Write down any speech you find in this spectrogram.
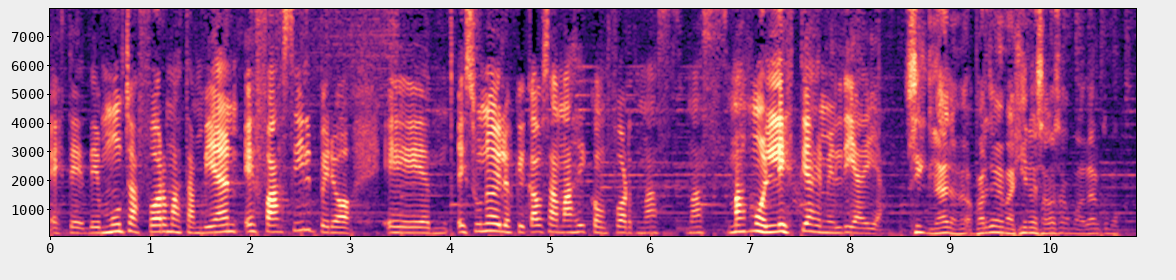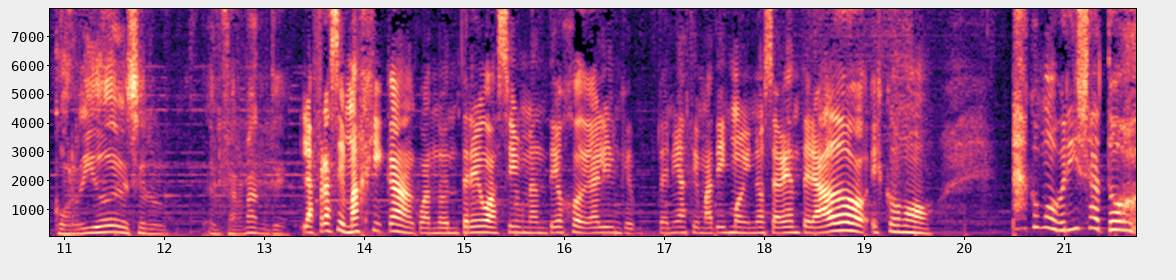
este, de muchas formas también, es fácil, pero eh, es uno de los que causa más disconfort, más, más, más molestias en el día a día. Sí, claro. Aparte me imagino esa cosa como hablar como corrido debe ser enfermante. La frase mágica cuando entrego así un anteojo de alguien que tenía astigmatismo y no se había enterado es como, pa, cómo brilla todo.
